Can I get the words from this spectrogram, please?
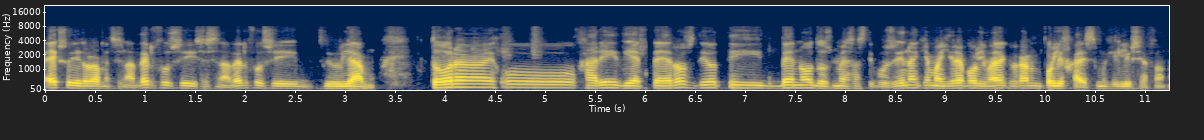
έξω ή έτρωγα με τους συναδέλφους ή σε συναδέλφους ή στη δουλειά μου. Τώρα έχω χαρεί ιδιαίτερο διότι μπαίνω όντως μέσα στην κουζίνα και μαγειρεύω όλη μέρα και το κάνω πολύ ευχάριστη. Μου έχει λείψει αυτό.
